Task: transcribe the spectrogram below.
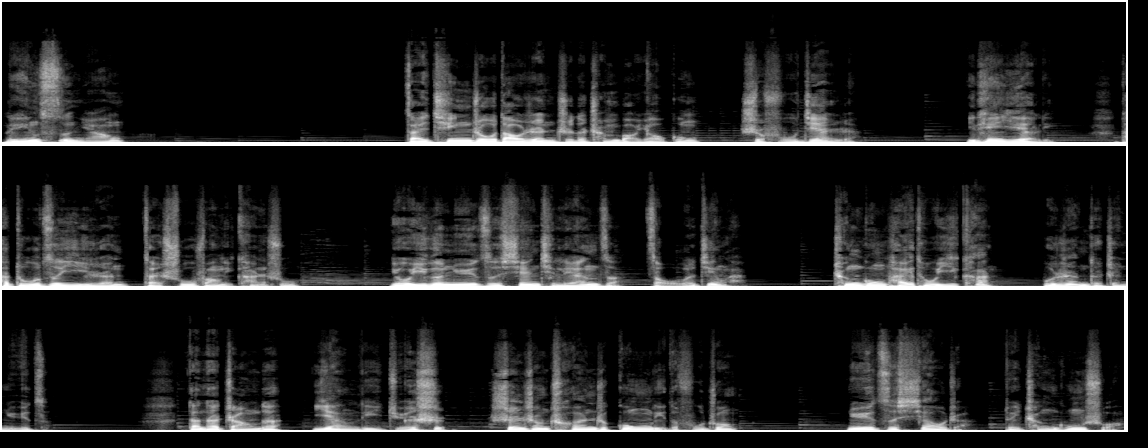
林四娘在青州道任职的陈宝药公是福建人。一天夜里，他独自一人在书房里看书，有一个女子掀起帘子走了进来。陈功抬头一看，不认得这女子，但她长得艳丽绝世，身上穿着宫里的服装。女子笑着对陈功说：“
